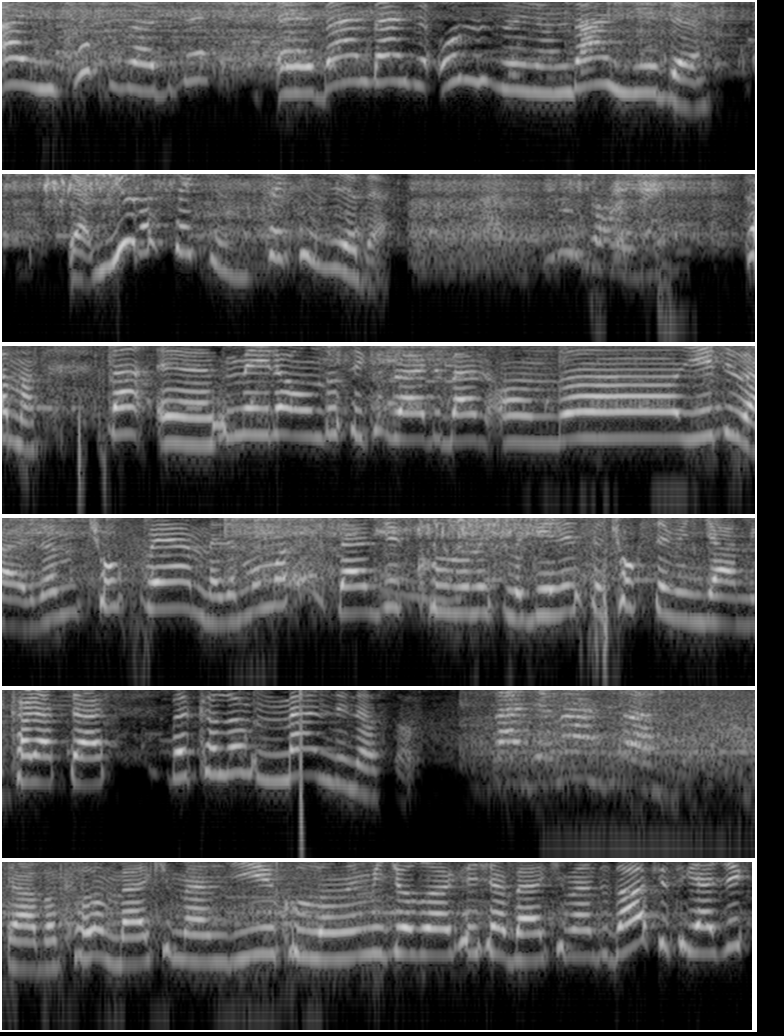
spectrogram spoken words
Ay çok güzeldi ve e, ben bence 10 üzerinden 7. Yani ya da 8. 8 7. Tamam. Ben e, Hümeyra onda 8 verdi. Ben onda 7 verdim. Çok beğenmedim ama bence kullanışlı. Gelirse çok sevineceğim bir karakter. Bakalım Mandy nasıl? Bence mendil bence. Ya bakalım belki Mandy'yi kullanamayacağız arkadaşlar. Belki Mandy daha kötü gelecek.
